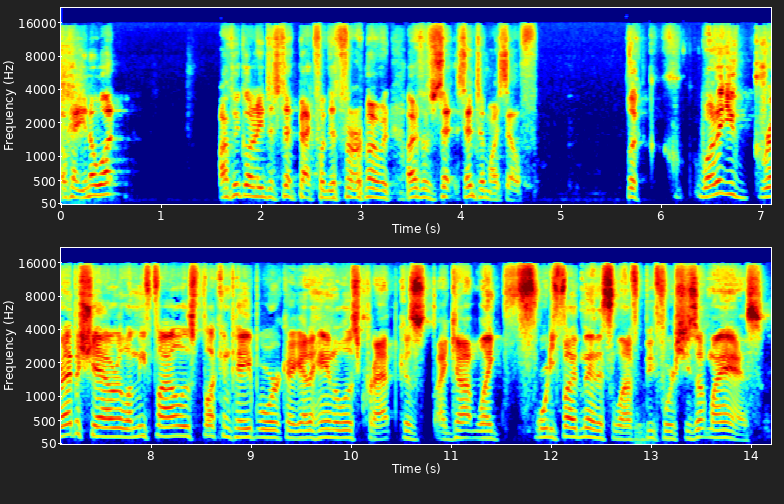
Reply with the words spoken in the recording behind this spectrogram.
okay, you know what? I think I need to step back from this for a moment. I have to center myself. Look, why don't you grab a shower? Let me file this fucking paperwork. I got to handle this crap because I got like 45 minutes left before she's up my ass.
